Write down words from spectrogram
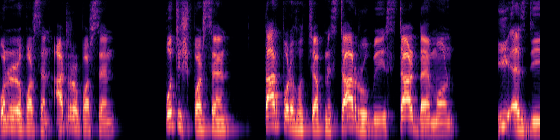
১৫%, ১৮%, ২৫% তারপরে হচ্ছে আপনি star ruby, star diamond, ESD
